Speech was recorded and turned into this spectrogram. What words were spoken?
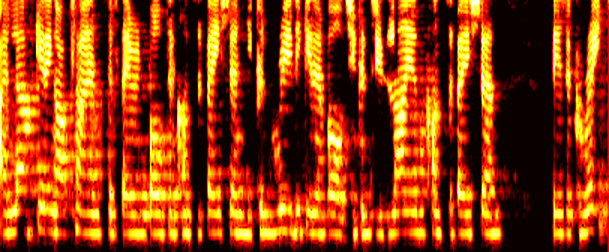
I love getting our clients if they're involved in conservation. You can really get involved. You can do lion conservation. There's a great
